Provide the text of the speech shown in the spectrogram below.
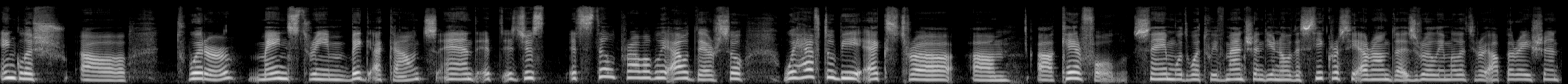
English uh, Twitter, mainstream big accounts, and it, it just it's still probably out there. So we have to be extra um, uh, careful. Same with what we've mentioned, you know, the secrecy around the Israeli military operation.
